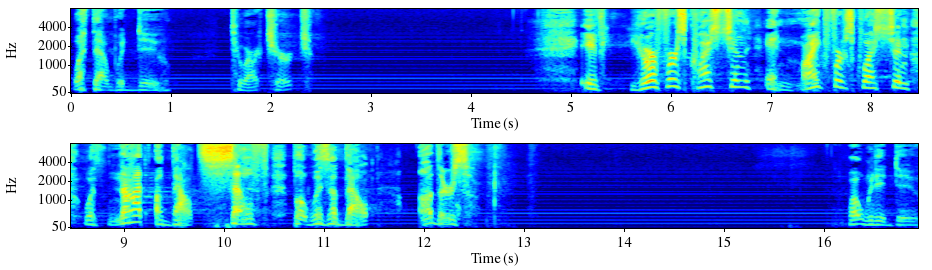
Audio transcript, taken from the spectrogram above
what that would do to our church? If your first question and my first question was not about self, but was about others, what would it do?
